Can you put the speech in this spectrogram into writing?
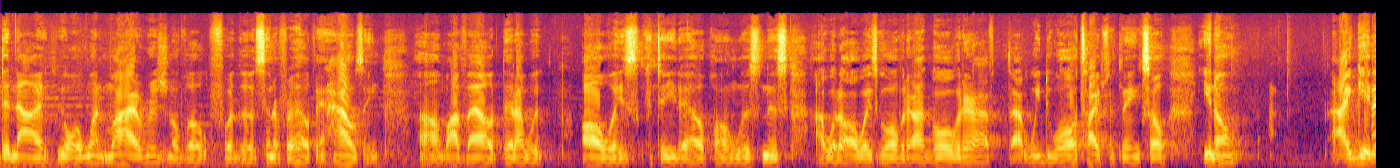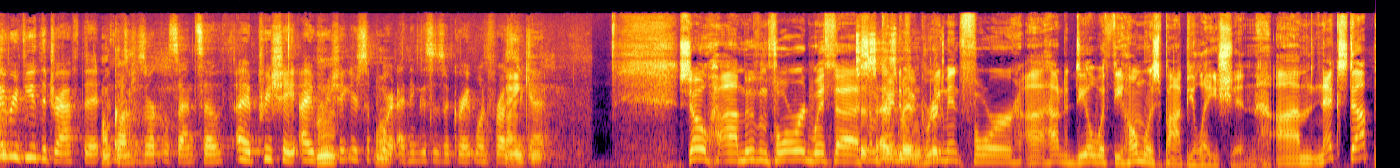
denied, or one my original vote for the Center for Health and Housing, um, I vowed that I would always continue to help homelessness. I would always go over there. I go over there. I, I, we do all types of things. So you know, I get it. I reviewed the draft that Okay. Mr. Zerkle sent, so I appreciate, I mm-hmm. appreciate your support. I think this is a great one for us to Thank you. get. So, uh, moving forward with uh, some kind of agreement for uh, how to deal with the homeless population. Um, next up,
